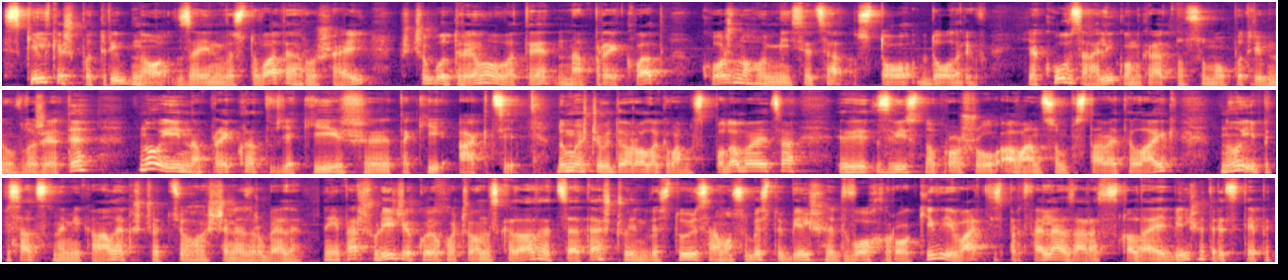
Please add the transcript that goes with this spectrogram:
скільки ж потрібно заінвестувати грошей, щоб отримувати, наприклад, кожного місяця 100 доларів. Яку взагалі конкретну суму потрібно вложити? Ну і, наприклад, в які ж такі акції. Думаю, що відеоролик вам сподобається. Е, Звісно, прошу авансом поставити лайк. Ну і підписатися на мій канал, якщо цього ще не зробили. Ну і першу річ, яку я хочу вам сказати, це те, що інвестую сам особисто більше двох років, і вартість портфеля зараз складає більше 35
